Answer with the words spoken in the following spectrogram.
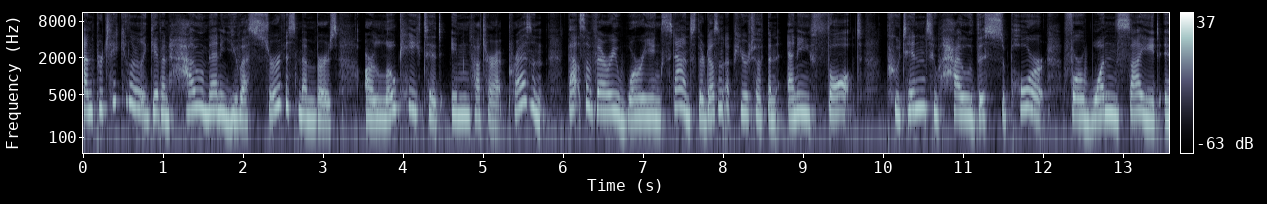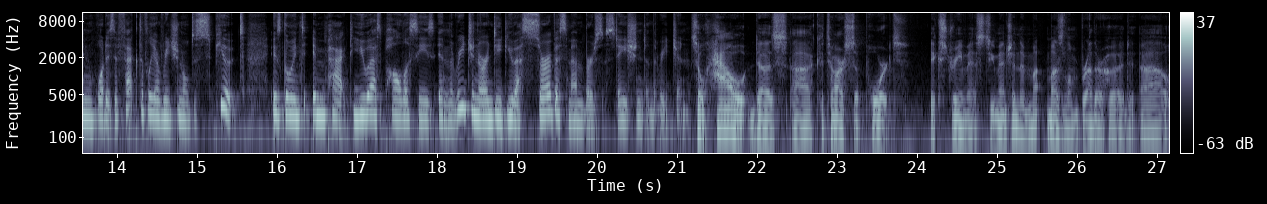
and particularly given how many US service members are located in Qatar at present, that's a very worrying stance. There doesn't appear to have been any thought put into how this support for one side in what is effectively a regional dispute is going to impact US policies in the region or indeed US service members stationed in the region. So, how does uh, Qatar support extremists. You mentioned the Muslim Brotherhood. Uh,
